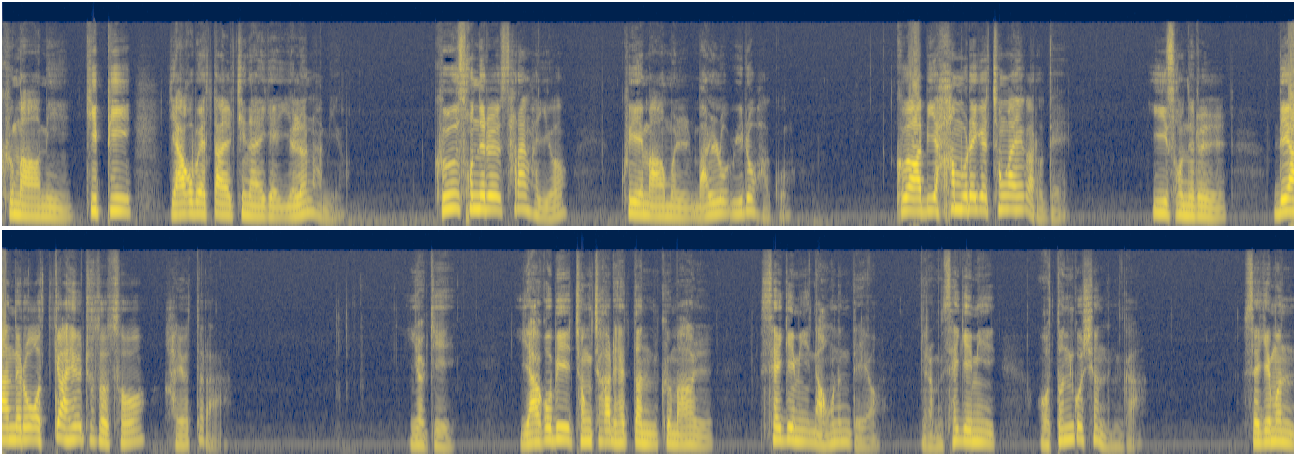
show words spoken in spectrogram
그 마음이 깊이 야곱의 딸 디나에게 열련하며 그 소녀를 사랑하여 그의 마음을 말로 위로하고 그 아비 하물에게 청하여 가로되 이 소녀를 내 아내로 얻게 하여 주소서 하였더라. 여기 야곱이 정착하려 했던 그 마을 세겜이 나오는데요. 여러분 세겜이 어떤 곳이었는가? 세겜은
